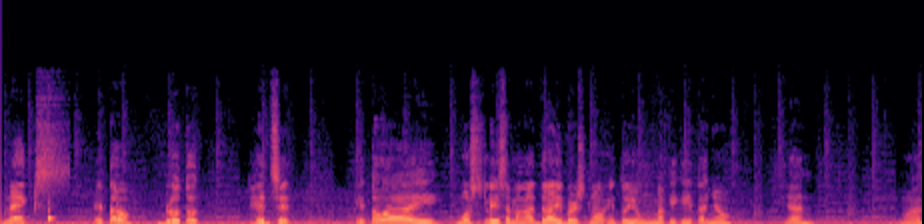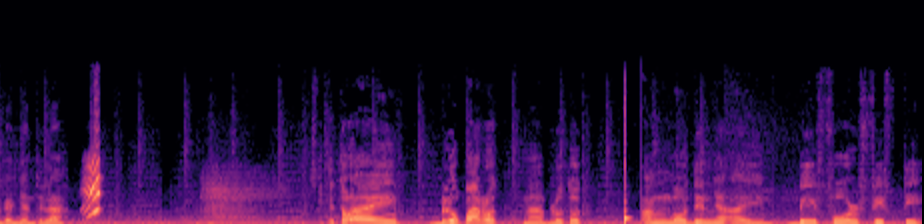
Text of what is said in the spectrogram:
Next, ito, Bluetooth headset. Ito ay mostly sa mga drivers no, ito yung makikita nyo. Yan. Mga ganyan sila. Ito ay Blue Parrot na Bluetooth. Ang model niya ay B450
